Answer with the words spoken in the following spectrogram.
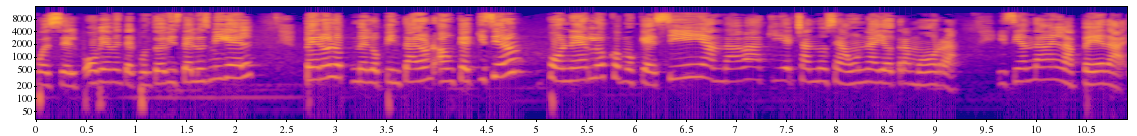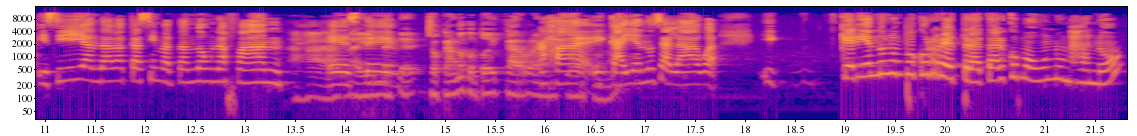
pues el, obviamente el punto de vista de Luis Miguel, pero lo- me lo pintaron, aunque quisieron ponerlo como que sí andaba aquí echándose a una y otra morra, y sí andaba en la peda, y sí andaba casi matando a una fan, Ajá, este, chocando con todo el carro. en el Ajá, cuerpo, y cayéndose al agua. Y queriéndolo un poco retratar como un humano.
